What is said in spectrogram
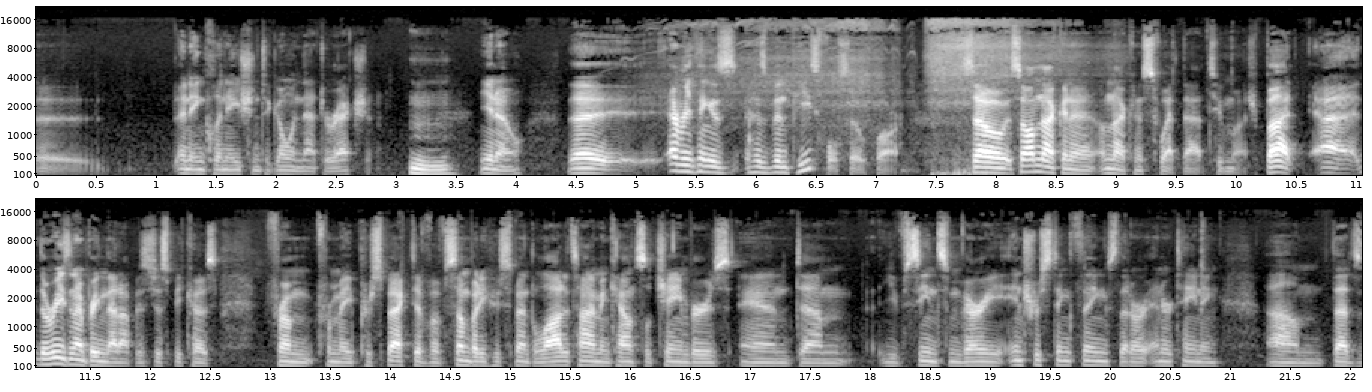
uh, an inclination to go in that direction. Mm. You know, the everything is has been peaceful so far. So so I'm not gonna I'm not gonna sweat that too much. But uh, the reason I bring that up is just because from from a perspective of somebody who spent a lot of time in council chambers and um, you've seen some very interesting things that are entertaining. Um, that's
